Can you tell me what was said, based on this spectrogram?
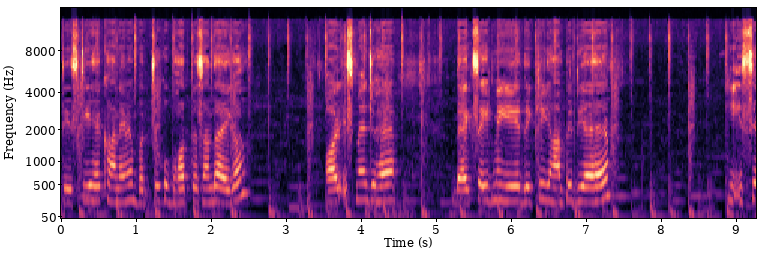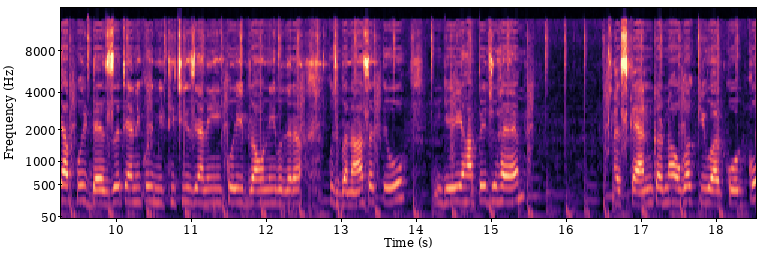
टेस्टी है खाने में, बच्चों को बहुत पसंद आएगा। और इसमें जो है बैक साइड में ये देखिए, यहाँ पे दिया है कि इससे आप कोई डेजर्ट यानी कोई मीठी चीज़ यानी कोई ब्राउनी वगैरह कुछ बना सकते हो। ये यहाँ पे जो है, स्कैन करना होगा क्यू आर कोड को।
